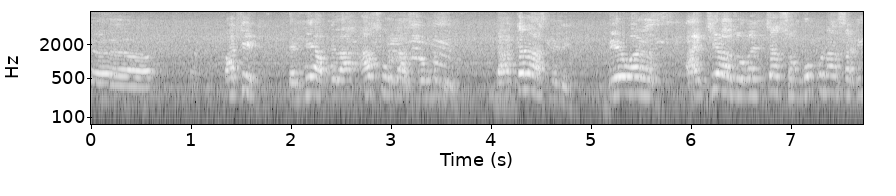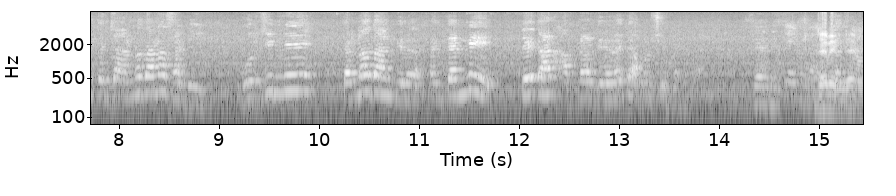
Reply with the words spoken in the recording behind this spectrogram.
अं, पाकिट त्यांनी आपल्याला आसवर्ग आश्रममध्ये दाखल असलेले बेवारस आजी आजोबांच्या संगोपनासाठी त्यांच्या अन्नदानासाठी गुरुजींनी त्यांना दान दिलं आणि त्यांनी ते दान आपल्याला दिलेलं आहे ते आपण स्वीकारलं जय भीम. जय भीम.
